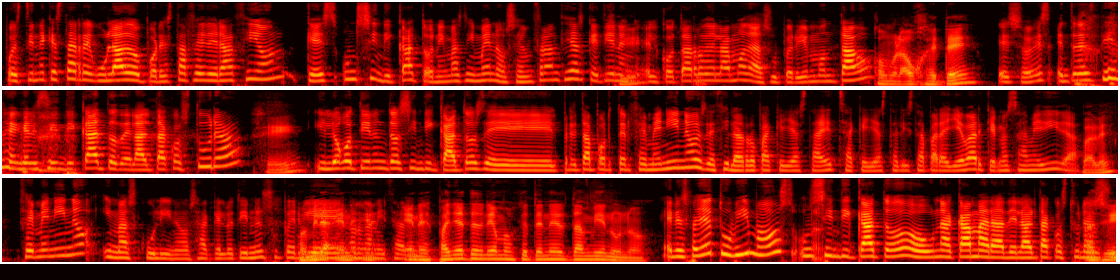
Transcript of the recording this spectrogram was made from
pues tiene que estar regulado por esta federación, que es un sindicato, ni más ni menos, en Francia, es que tienen Sí. el cotarro de la moda súper bien montado. Como la UGT. Eso es. Entonces tienen el sindicato de la alta costura Sí. y luego tienen dos sindicatos del preta porter femenino, es decir, la ropa que ya está hecha, que ya está lista para llevar, que no es a medida. Vale. Femenino y masculino, o sea, que lo tienen súper Pues bien en- organizado. en España tendríamos que tener también uno. En España tuvimos un sindicato o una cámara de la alta costura ¿Ah, en su sí?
